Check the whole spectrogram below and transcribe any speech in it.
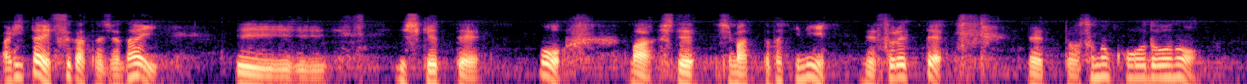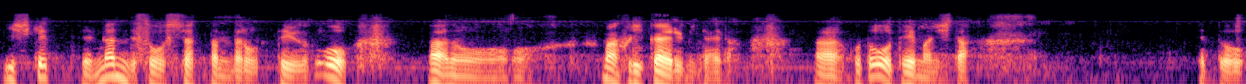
ありたい姿じゃない意思決定を、まあ、してしまったときに、それって、えっと、その行動の意思決定、なんでそうしちゃったんだろうっていうのを、あの、まあ、振り返るみたいなことをテーマにした、えっと、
